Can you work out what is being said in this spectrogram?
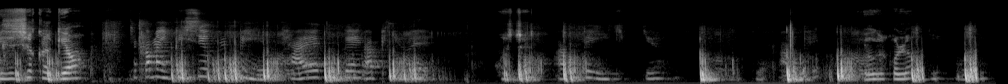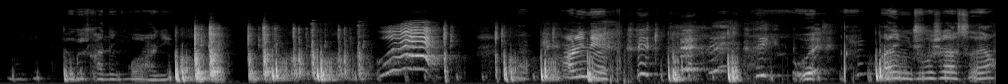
이제 시작할게요. 잠깐만 이 PC 꿀이에요. 잘 고개가 필요해. 어째? 앞에 20개. 여길걸요? 어디 어디 어디? 여기 가는 거 아니? 어, 아리님. 왜? 아님 죽으셨어요?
